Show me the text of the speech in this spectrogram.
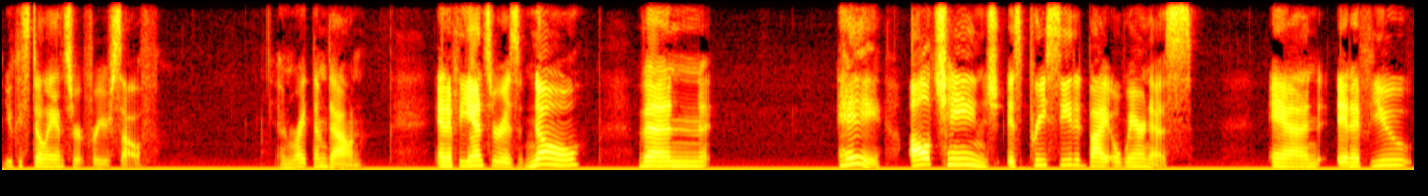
you can still answer it for yourself and write them down. And if the answer is no then hey all change is preceded by awareness. And and if you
